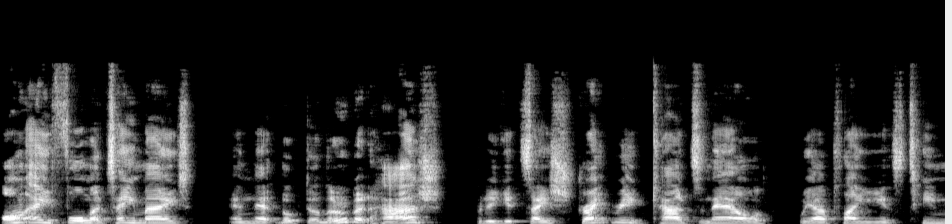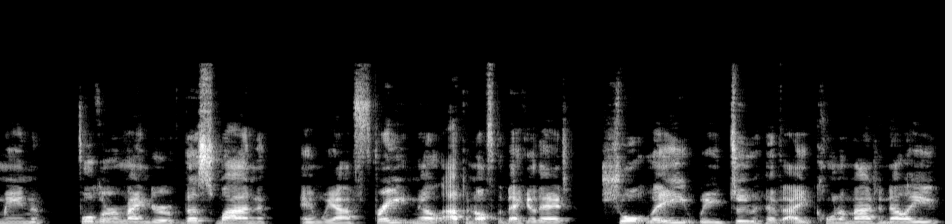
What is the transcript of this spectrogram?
on a former teammate, and that looked a little bit harsh but he gets a straight red card. So now we are playing against 10 men for the remainder of this one, and we are 3 0 up and off the back of that. Shortly, we do have a corner Martinelli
